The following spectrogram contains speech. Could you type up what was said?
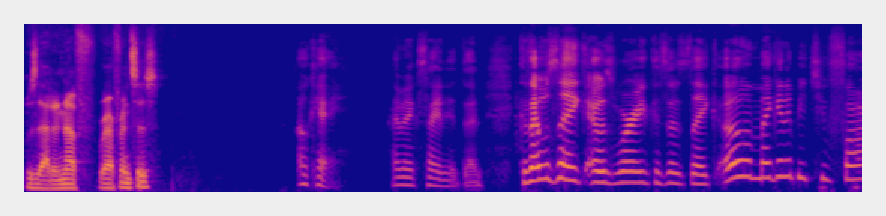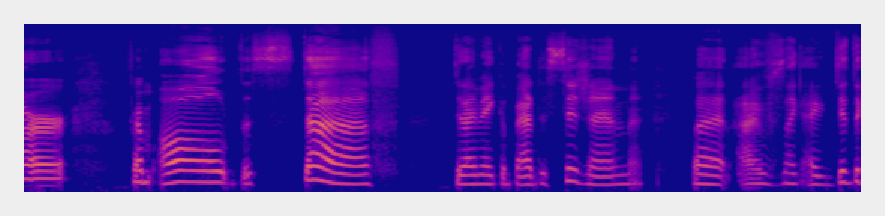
Was that enough references? Okay. I'm excited then. Because I was like, I was worried because I was like, oh, am I going to be too far from all the stuff? Did I make a bad decision? But I was like, I did the.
